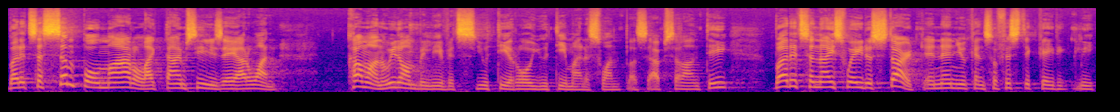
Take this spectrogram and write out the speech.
But it's a simple model like time series AR1. Come on, we don't believe it's UT rho UT minus 1 plus epsilon T. But it's a nice way to start, and then you can sophisticatedly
